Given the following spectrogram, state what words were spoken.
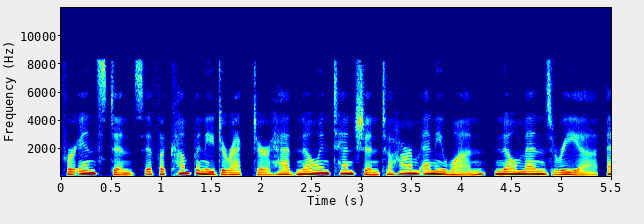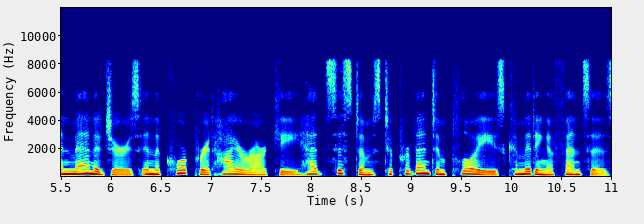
for instance if a company director had no intention to harm anyone, no mens rea, and managers in the corporate hierarchy had systems to prevent employees committing offenses.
